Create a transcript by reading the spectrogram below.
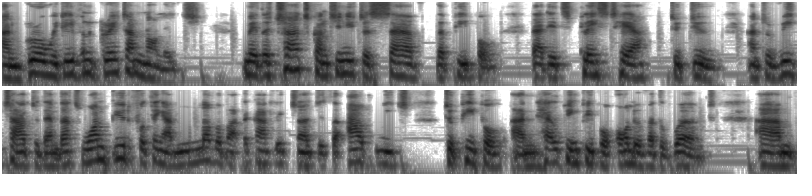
and grow with even greater knowledge. May the church continue to serve the people that it's placed here to do and to reach out to them. That's one beautiful thing I love about the Catholic Church is the outreach to people and helping people all over the world. Um,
